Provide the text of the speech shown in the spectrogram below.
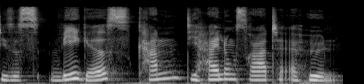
dieses Weges kann die Heilungsrate erhöhen.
